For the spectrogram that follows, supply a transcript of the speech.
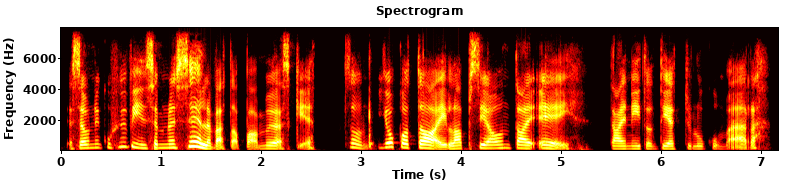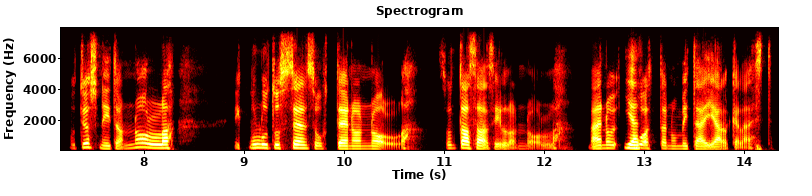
Ja se on niin kuin hyvin semmoinen selvä tapa myöskin, että se on joko tai, lapsia on tai ei, tai niitä on tietty lukumäärä. Mutta jos niitä on nolla, niin kulutus sen suhteen on nolla. Se on tasa silloin nolla. Mä en ole ja... tuottanut mitään jälkeläistä.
